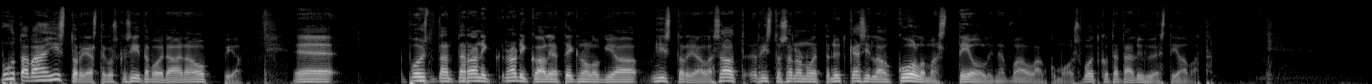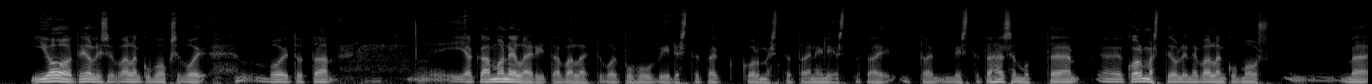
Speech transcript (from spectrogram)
puhutaan vähän historiasta, koska siitä voidaan aina oppia. Poistetaan tätä radikaalia teknologiaa historialla. Sä oot, Risto, sanonut, että nyt käsillä on kolmas teollinen vallankumous. Voitko tätä lyhyesti avata? Joo, teollisen vallankumouksen voi, voi tota, jakaa monella eri tavalla, että voi puhua viidestä tai kolmesta tai neljästä tai, tai mistä tahansa, mutta kolmas teollinen vallankumous, mä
